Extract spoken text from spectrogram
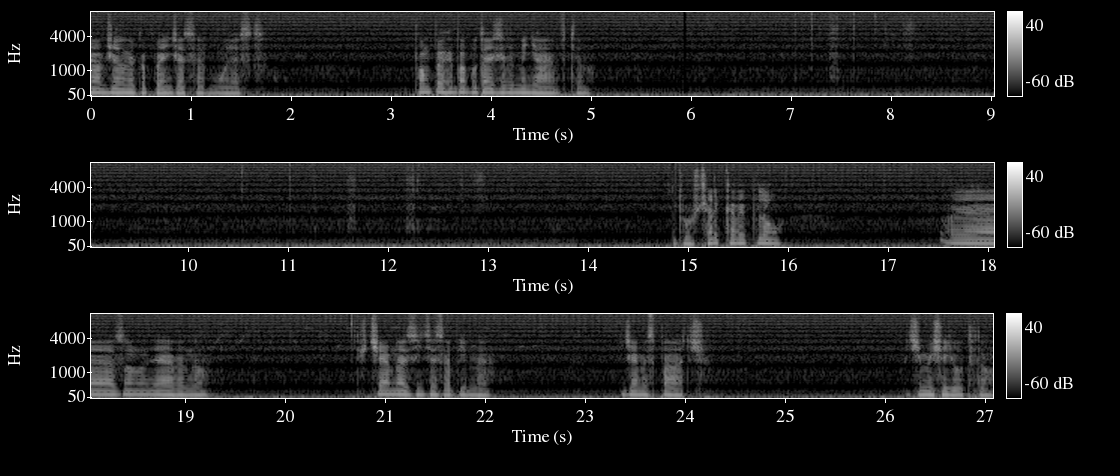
Nie mam zielonego pojęcia co mu jest. Pompę chyba bodajże wymieniałem w tym. Był szczelkę wypluł. O Jezu, no nie wiem no. W ciemno jest nic nie zrobimy. Idziemy spać. Widzimy się jutro.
